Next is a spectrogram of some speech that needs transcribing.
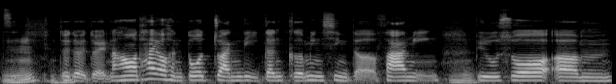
子。嗯嗯、对对对。然后他有很多专利跟革命性的发明，嗯、比如说，嗯。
